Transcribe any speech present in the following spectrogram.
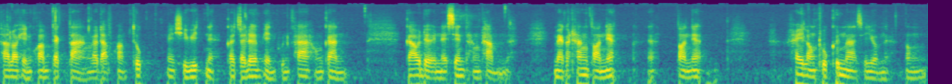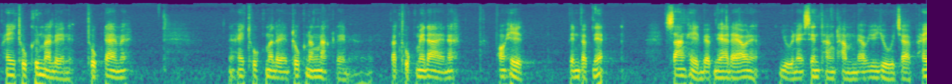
ถ้าเราเห็นความแตกต่างระดับความทุกข์ในชีวิตเนี่ยก็จะเริ่มเห็นคุณค่าของการก้าวเดินในเส้นทางธรรมนะแม้กระทั่งตอนเนี้ยนะตอนเนี้ยให้ลองทุกข์ขึ้นมาสิโยมนะลองให้ทุกข์ขึ้นมาเลยเนี่ยทุกข์ได้ไหมให้ทุกข์มาเลยทุกข์หนักๆเลยนะก็ทุกข์ไม่ได้นะเพราะเหตุเป็นแบบเนี้ย สร้างเหตุแบบนี้แล้วเนี่ยอยู่ในเส้นทางธรรมแล้วอยู่ๆจะให้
